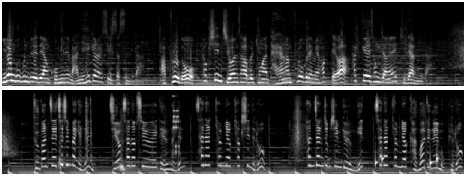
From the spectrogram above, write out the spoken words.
이런 부분들에 대한 고민을 많이 해결할 수 있었습니다. 앞으로도 혁신 지원 사업을 통한 다양한 프로그램의 확대와 학교의 성장을 기대합니다. 두 번째 추진 방향은 지역 산업 수요에 대응하는 산학 협력 혁신으로 현장 중심 교육 및 산학 협력 강화 등을 목표로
